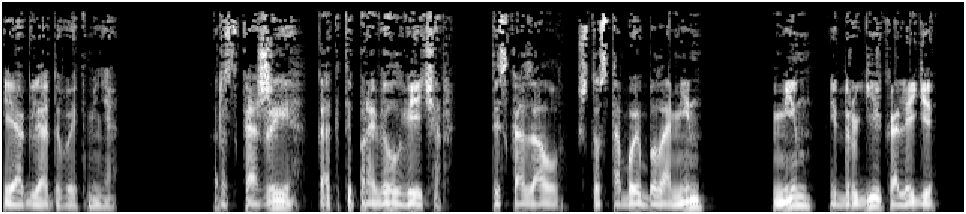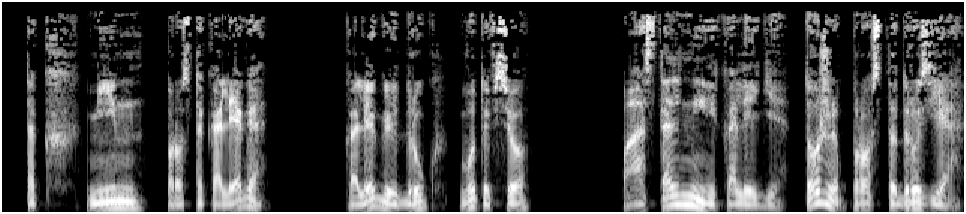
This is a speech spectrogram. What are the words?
и оглядывает меня. «Расскажи, как ты провел вечер? Ты сказал, что с тобой была Мин?» «Мин и другие коллеги». «Так Мин Просто коллега? Коллега и друг, вот и все. А остальные коллеги тоже просто друзья?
